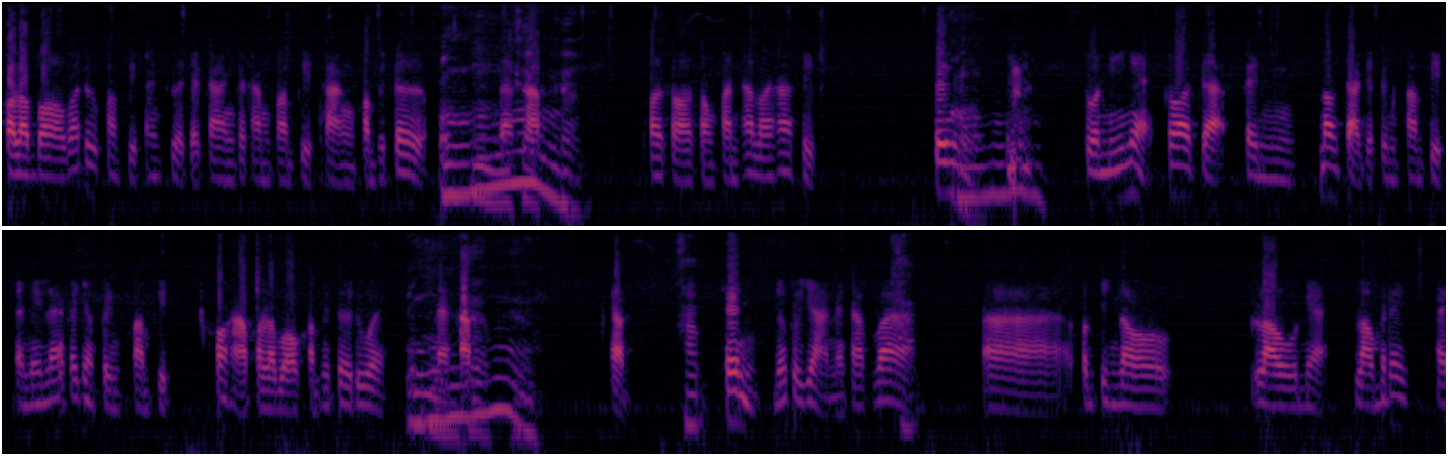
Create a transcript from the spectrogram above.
พรบว่าด้วยความผิดอันเกิดจากการกระทำความผิดทางคอมพิวเตอร์โอ้นะครับครับพศ 2550 ซึ่งอ๋อตัวนี้เนี่ยก็จะเป็นนอกจากจะเป็นความผิด อันนี้แล้วก็ยังเป็นความผิดข้อหาพรบคอมพิวเตอร์ด้วยนะครับ ครับครับเช่นยกตัวอย่างนะครับว่าครับอ่าความจริงเราเราเนี่ยเราไม่ได้ใช้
